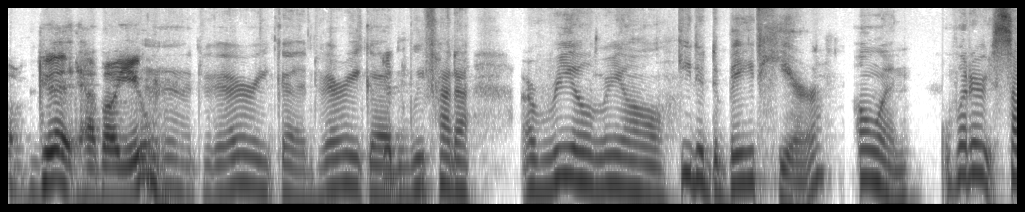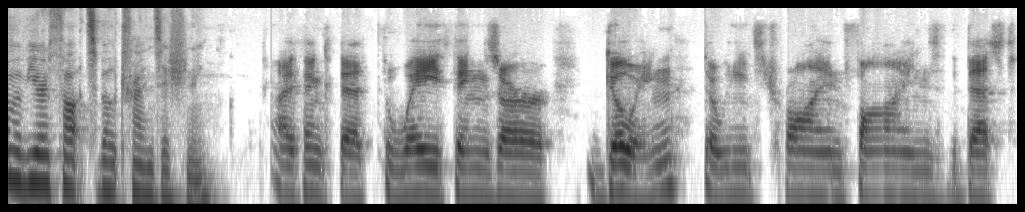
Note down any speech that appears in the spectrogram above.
Oh, good. How about you? Good, very good, very good. We've had a, a real, real heated debate here. Owen, what are some of your thoughts about transitioning? I think that the way things are going, so we need to try and find the best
